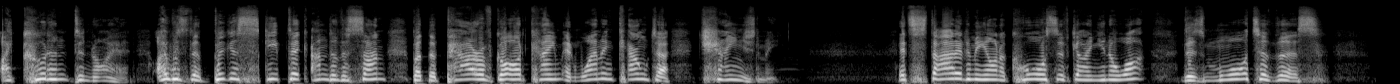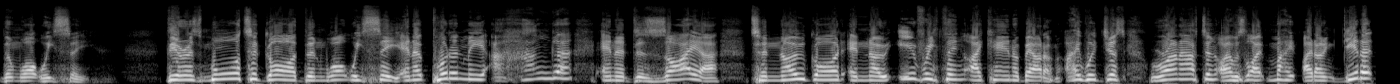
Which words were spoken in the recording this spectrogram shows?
I couldn't deny it. I was the biggest skeptic under the sun, but the power of God came and one encounter changed me. It started me on a course of going, you know what? There's more to this than what we see. There is more to God than what we see. And it put in me a hunger and a desire to know God and know everything I can about Him. I would just run after Him. I was like, mate, I don't get it.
